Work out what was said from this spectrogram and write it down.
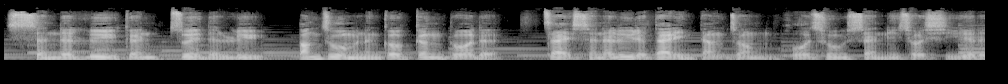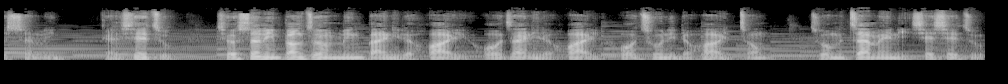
神的律跟罪的律，帮助我们能够更多的在神的律的带领当中，活出神你所喜悦的生命。感谢主，求圣灵帮助我们明白你的话语，活在你的话语，活出你的话语中。主，我们赞美你，谢谢主，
